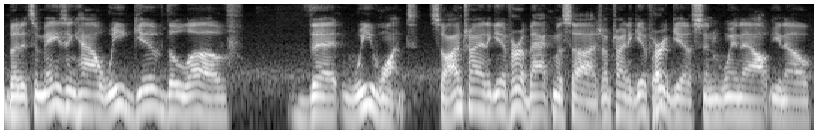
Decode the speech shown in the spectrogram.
But it's amazing how we give the love that we want. So I'm trying to give her a back massage. I'm trying to give her gifts and win out, you know,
